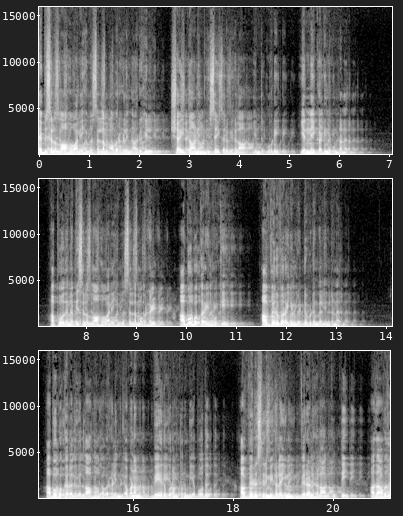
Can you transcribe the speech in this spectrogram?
நபி சொல்லாஹு அலஹி வசல்லம் அவர்களின் அருகில் ஷைதானின் இசை கருவிகளா என்று கூறி என்னை கடிந்து கொண்டனர். அப்போது நபி சொல்லாஹு அலஹி வசல்லம் அவர்கள் அபூபக்கரை நோக்கி அவ்விருவரையும் விட்டுவிடுங்கள் என்றனர். அபூபக்கர் அலி அல்லாஹும் அவர்களின் கவனம் வேறுபுறம் திரும்பிய போது அவ்விரு சிறுமிகளையும் விரல்களால் குத்தி அதாவது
